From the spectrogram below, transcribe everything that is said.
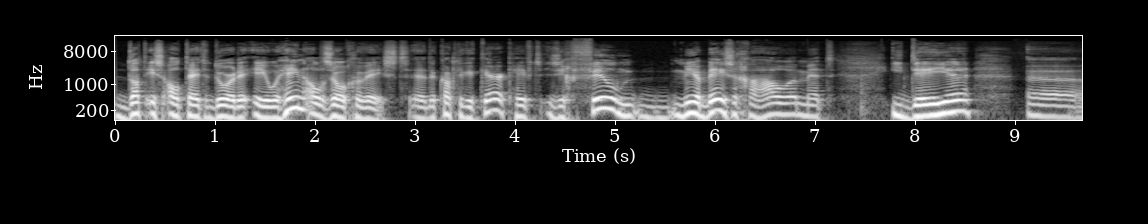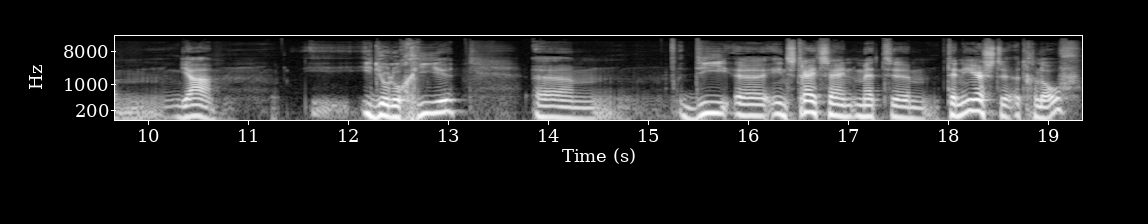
dat is altijd door de eeuwen heen al zo geweest. Uh, de katholieke kerk heeft zich veel meer bezig gehouden met ideeën, ja, ideologieën, ehm, die eh, in strijd zijn met ehm, ten eerste het geloof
